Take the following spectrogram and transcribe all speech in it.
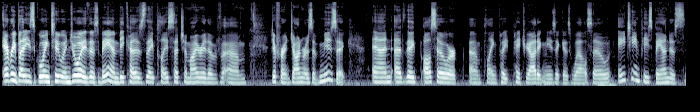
everybody's going to enjoy this band because they play such a myriad of um, different genres of music. And uh, they also are um, playing pa- patriotic music as well. So, mm-hmm. 18 piece band is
